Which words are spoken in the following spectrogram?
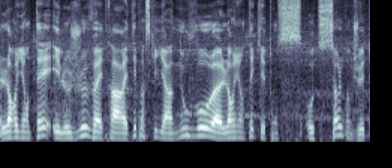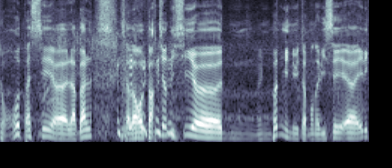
Lorientais et le jeu va être arrêté parce qu'il y a un nouveau Lorientais qui est au sol donc je vais te repasser la balle. Ça va repartir d'ici euh, une bonne minute, à mon avis. C'est euh, Eli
